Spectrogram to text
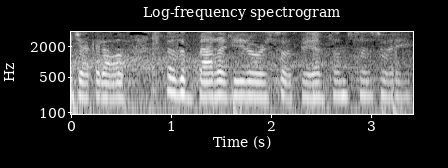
My jacket off. That was a bad idea to wear sweatpants. I'm so sweaty.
